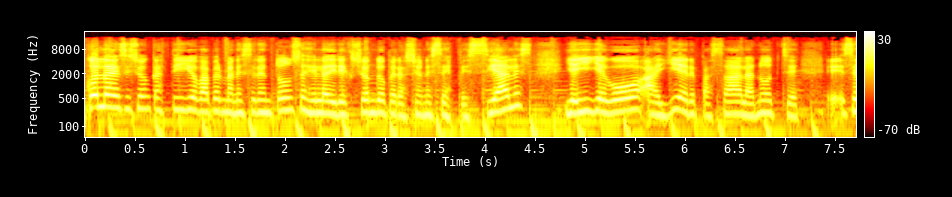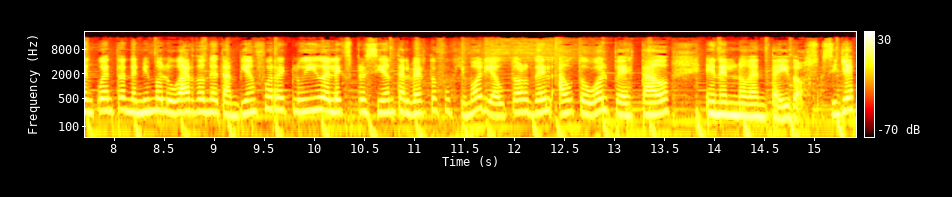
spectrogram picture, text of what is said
Con la decisión, Castillo va a permanecer entonces en la Dirección de Operaciones Especiales y allí llegó ayer, pasada la noche. Eh, se encuentra en el mismo lugar donde también fue recluido el expresidente Alberto Fujimori, autor del autogolpe de Estado en el 92. Así que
